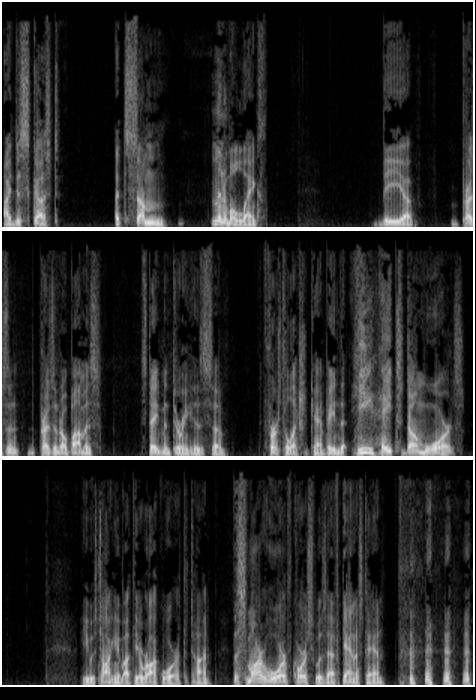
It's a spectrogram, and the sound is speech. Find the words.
I discussed at some minimal length the uh, President President Obama's statement during his uh, first election campaign that he hates dumb wars. He was talking about the Iraq War at the time. The smart war, of course, was Afghanistan. but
